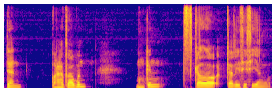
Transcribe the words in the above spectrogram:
Dan orang tua pun mungkin kalau dari sisi yang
